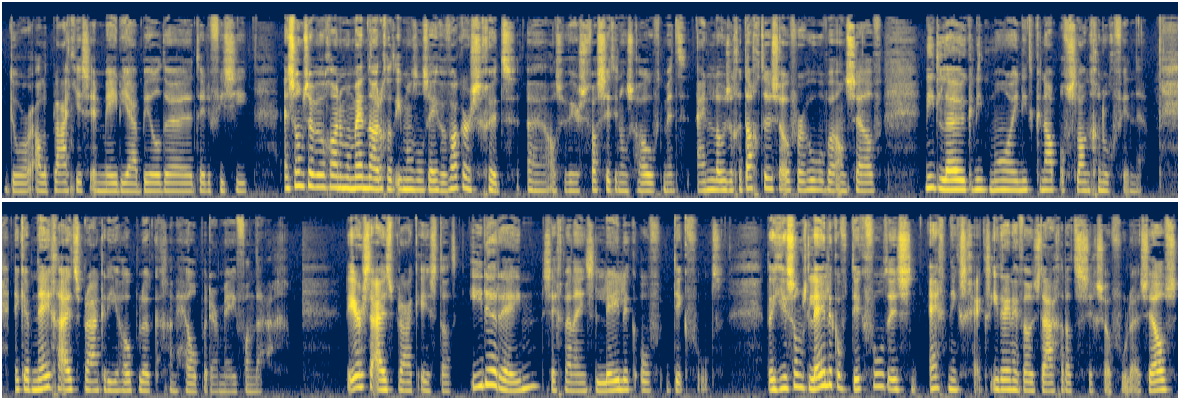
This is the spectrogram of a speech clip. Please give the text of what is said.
door alle plaatjes en media, beelden, televisie. En soms hebben we gewoon een moment nodig dat iemand ons even wakker schudt. Uh, als we weer vastzitten in ons hoofd met eindeloze gedachten over hoe we onszelf niet leuk, niet mooi, niet knap of slank genoeg vinden. Ik heb negen uitspraken die je hopelijk gaan helpen daarmee vandaag. De eerste uitspraak is dat iedereen zich wel eens lelijk of dik voelt. Dat je je soms lelijk of dik voelt is echt niks geks. Iedereen heeft wel eens dagen dat ze zich zo voelen. Zelfs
